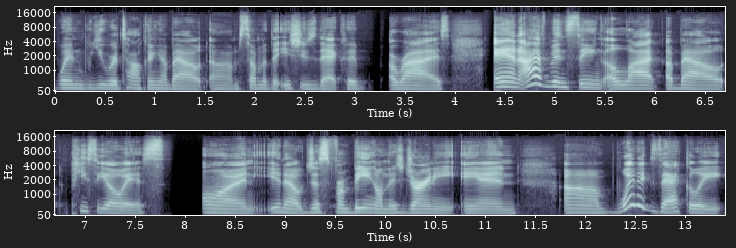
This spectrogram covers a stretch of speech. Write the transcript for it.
when you were talking about um, some of the issues that could arise. And I've been seeing a lot about PCOS on, you know, just from being on this journey and um, what exactly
